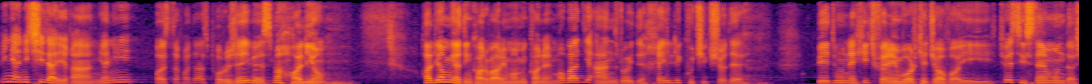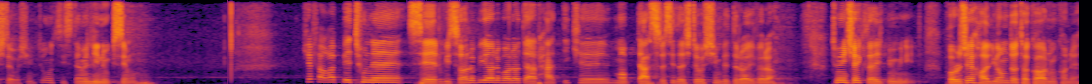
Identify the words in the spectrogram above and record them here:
این یعنی چی دقیقا؟ یعنی با استفاده از پروژه‌ای به اسم Halium. Halium میاد این کار برای ما می‌کنه. ما باید یه اندروید خیلی کوچیک شده بدون هیچ framework جاوایی توی سیستممون داشته باشیم تو اون سیستم لینوکسیمون. که فقط بتونه سرویس ها رو بیاره بالا در حدی که ما دسترسی داشته باشیم به درایورها. تو این شکل دارید می‌بینید. پروژه Halium دو تا کار می‌کنه.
